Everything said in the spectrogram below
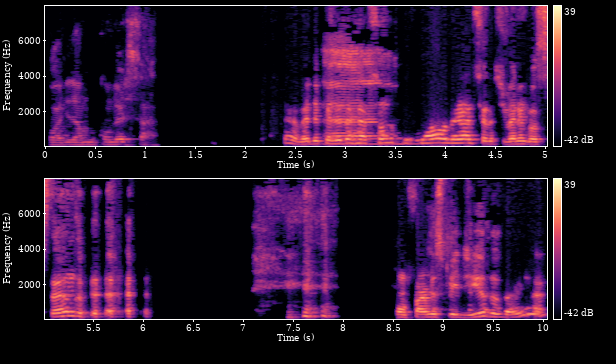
pode dar uma conversada. É, vai depender ah, da reação do pessoal, né? Se eles estiverem gostando. Conforme os pedidos aí, né?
